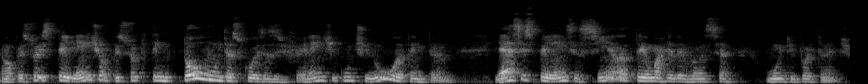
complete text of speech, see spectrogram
É uma pessoa experiente, é uma pessoa que tentou muitas coisas diferentes e continua tentando. E essa experiência, sim, ela tem uma relevância muito importante.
